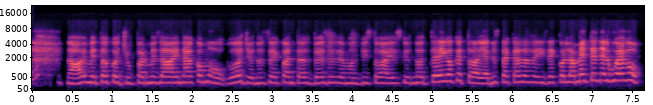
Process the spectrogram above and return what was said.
No, me tocó chuparme esa vaina como, oh, yo no sé cuántas veces hemos visto High School. No te digo que todavía en esta casa se dice con la mente en el juego.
